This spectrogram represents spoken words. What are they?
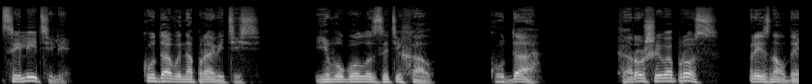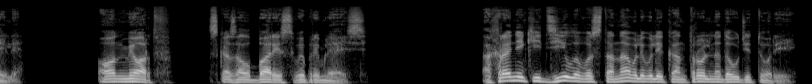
целители. Куда вы направитесь?» Его голос затихал. «Куда?» «Хороший вопрос», — признал Дейли. «Он мертв», — сказал Баррис, выпрямляясь. Охранники Дила восстанавливали контроль над аудиторией.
